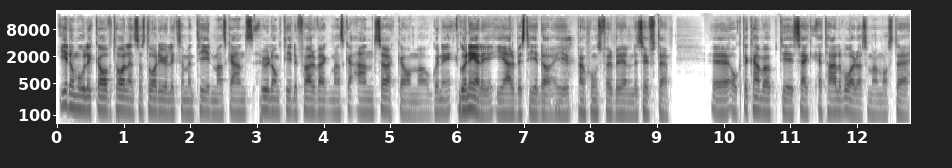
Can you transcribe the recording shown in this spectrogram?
i de olika avtalen så står det ju liksom en tid man ska, ans- hur lång tid i förväg man ska ansöka om att gå ner, gå ner i, i arbetstid då, i pensionsförberedande syfte. Eh, och det kan vara upp till ett halvår då, som man måste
